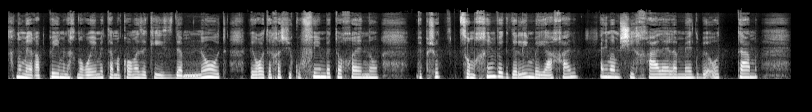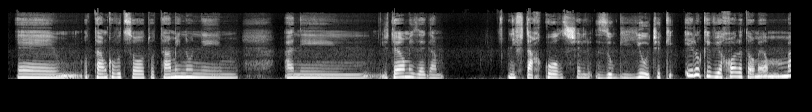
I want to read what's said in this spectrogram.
אנחנו מרפאים, אנחנו רואים את המקום הזה כהזדמנות, לראות איך השיקופים בתוכנו, ופשוט צומחים וגדלים ביחד. אני ממשיכה ללמד באותם אה, אותם קבוצות, אותם מינונים. אני, יותר מזה גם, נפתח קורס של זוגיות, שכאילו כביכול אתה אומר, מה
